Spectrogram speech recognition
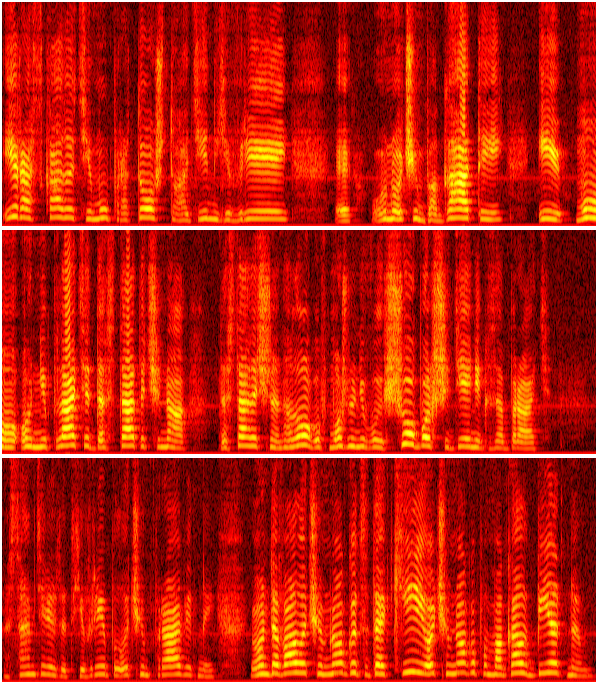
и рассказывать ему про то, что один еврей, э, он очень богатый, и он не платит достаточно, достаточно налогов, можно у него еще больше денег забрать. На самом деле этот еврей был очень праведный, и он давал очень много цдаки, и очень много помогал бедным.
